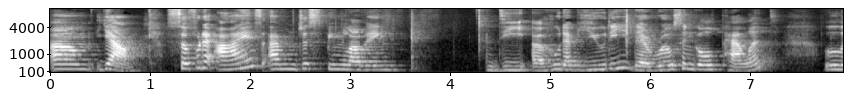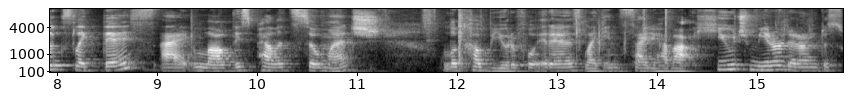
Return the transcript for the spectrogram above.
Um, yeah, so for the eyes, I'm just been loving the uh, Huda Beauty, the Rose and Gold palette. Looks like this. I love this palette so much. Look how beautiful it is. Like inside you have a huge mirror that I'm just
